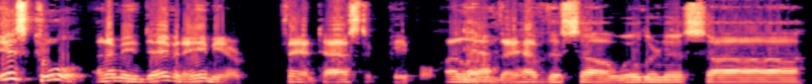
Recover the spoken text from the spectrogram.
it is cool. And I mean Dave and Amy are fantastic people. I love Yeah. them. They have this uh, wilderness uh,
